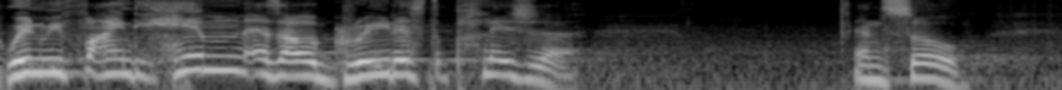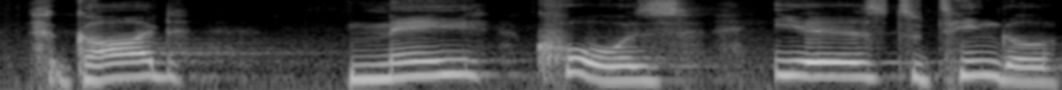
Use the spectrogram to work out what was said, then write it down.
when we find Him as our greatest pleasure. And so, God may cause ears to tingle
